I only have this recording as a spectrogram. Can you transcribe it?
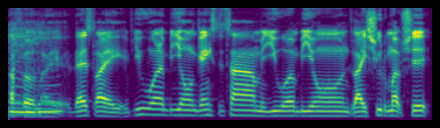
I feel like that's like if you want to be on gangster time and you want to be on like shoot 'em up shit,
